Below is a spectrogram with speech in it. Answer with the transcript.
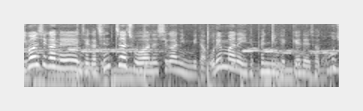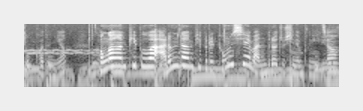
이번 시간은 제가 진짜 좋아하는 시간입니다. 오랜만에 이 대표님 뵙게 돼서 너무 좋거든요. 건강한 피부와 아름다운 피부를 동시에 만들어 주시는 분이죠.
